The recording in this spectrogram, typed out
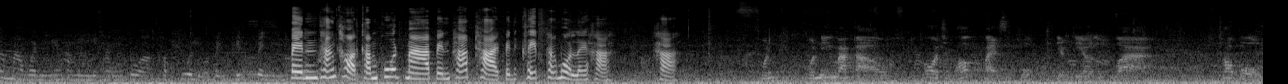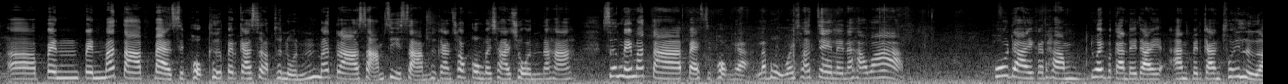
นำมาวันนี้ค่ะมีทั้งตัวคำพูดหรือว่าเป็นคลิปเป็นเป็นทั้งถอดคำพูดมาเป็นภาพถ่ายเป็นคลิปทั้งหมดเลยค่ะ ค่ะ วันวันนี้มากล่าวโทษเฉพาะ 86 อย่างเดียวหรือว่าช่อโกงด้วย เอ่อเป็นเป็นมาตรา 86 คือเป็นการสนับสนุนมาตรา 343 คือการช่อกงประชาชนนะคะ ซึ่งในมาตรา 86 เนี่ยระบุไว้ชัดเจนเลยนะคะว่า ผู้ใดกระทำด้วยประการใด ๆ อันเป็นการช่วยเหลือ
